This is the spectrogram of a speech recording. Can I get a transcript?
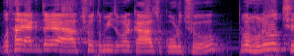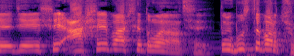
কোথায় এক জায়গায় আছো, তুমি তোমার কাজ করছ, তোমার মনে হচ্ছে যে সে আশেপাশে তোমার আছে। তুমি বুঝতে পারছ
